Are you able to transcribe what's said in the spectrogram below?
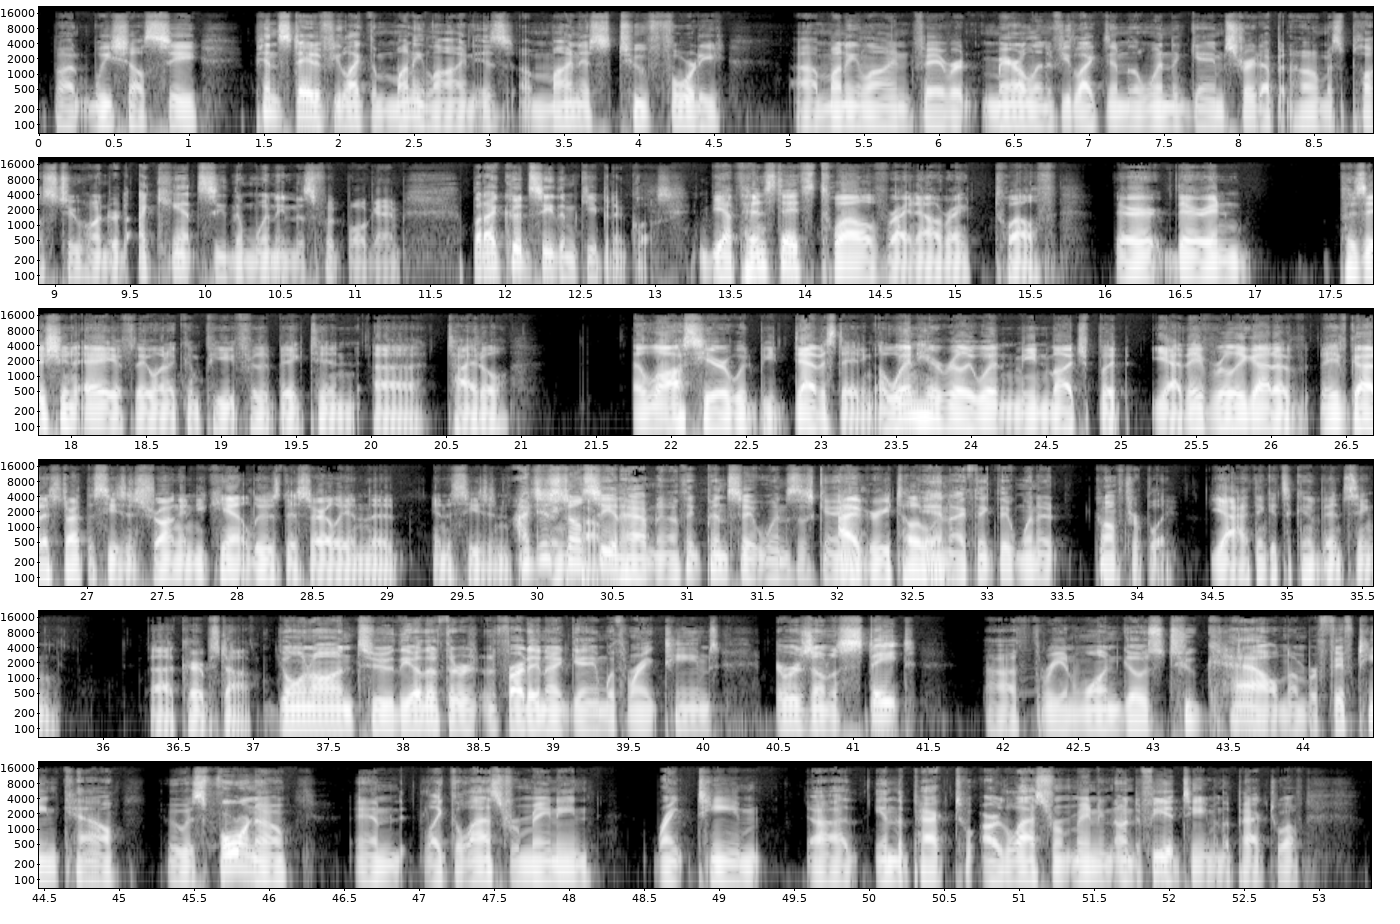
but we shall see. Penn State, if you like the money line, is a minus 240 uh, money line favorite. Maryland, if you like them to win the game straight up at home, is plus 200. I can't see them winning this football game, but I could see them keeping it close. Yeah, Penn State's 12 right now, ranked 12th. They're they're in position A if they want to compete for the Big Ten uh, title. A loss here would be devastating. A win here really wouldn't mean much, but yeah, they've really got to they've got to start the season strong, and you can't lose this early in the in the season. I just don't see it happening. I think Penn State wins this game. I agree totally, and I think they win it comfortably. Yeah, I think it's a convincing uh, curb stop. Going on to the other Thursday, Friday night game with ranked teams, Arizona State, uh, three and one, goes to Cal, number fifteen Cal, who is four zero, oh, and like the last remaining ranked team uh, in the Pac, or the last remaining undefeated team in the Pac-12,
